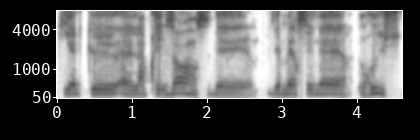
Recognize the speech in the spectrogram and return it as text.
qui est que la présence des, mercenaires russes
